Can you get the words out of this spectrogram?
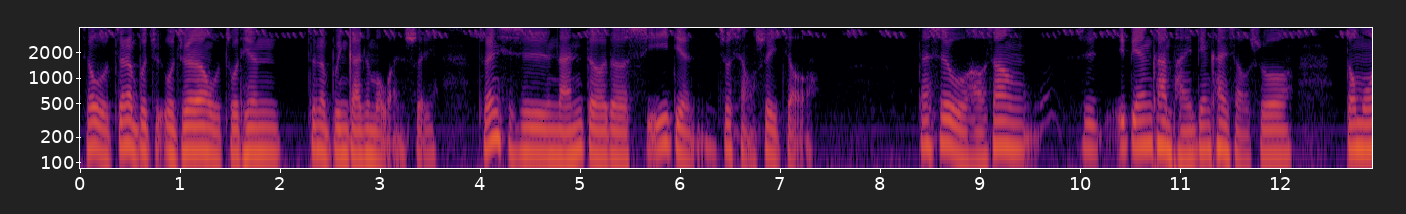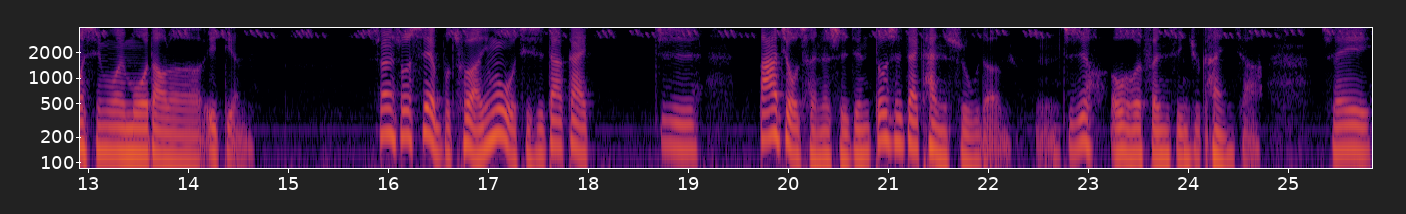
所以我真的不觉，我觉得我昨天真的不应该这么晚睡。昨天其实难得的十一点就想睡觉。但是我好像是一边看盘一边看小说，东摸西摸摸到了一点。虽然说是也不错啊，因为我其实大概就是八九成的时间都是在看书的，嗯，只是偶尔会分心去看一下，所以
